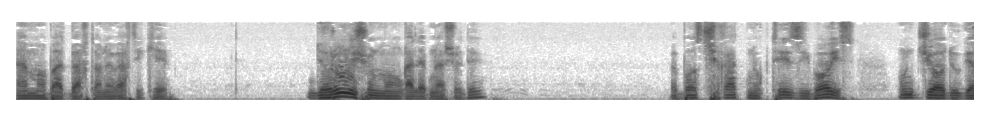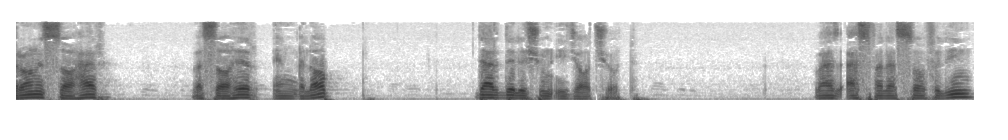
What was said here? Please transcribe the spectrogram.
اما بدبختانه وقتی که درونشون منقلب نشده و باز چقدر نکته زیبایی است. اون جادوگران ساهر و ساهر انقلاب در دلشون ایجاد شد و از اسفل از سافلین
